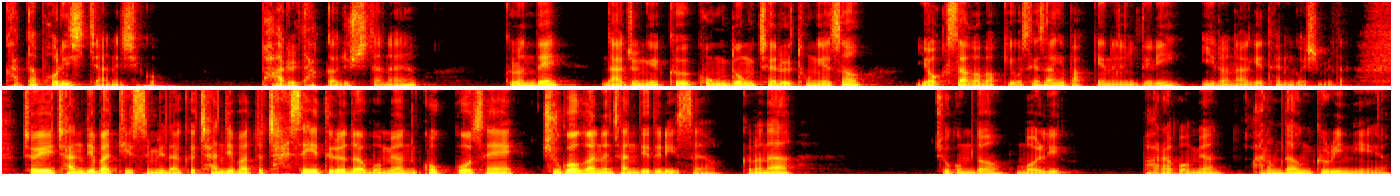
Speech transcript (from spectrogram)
갖다 버리시지 않으시고 발을 닦아 주시잖아요. 그런데 나중에 그 공동체를 통해서 역사가 바뀌고 세상이 바뀌는 일들이 일어나게 되는 것입니다. 저희 잔디밭이 있습니다. 그 잔디밭도 자세히 들여다보면 곳곳에 죽어가는 잔디들이 있어요. 그러나 조금 더 멀리 바라보면 아름다운 그린이에요.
